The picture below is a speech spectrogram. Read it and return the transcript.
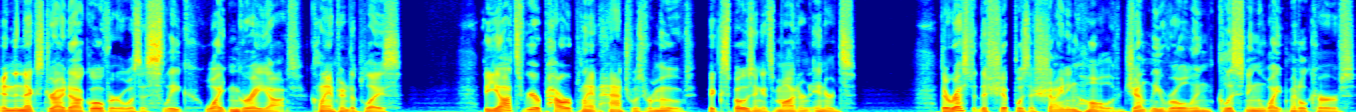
In the next dry dock over was a sleek, white and gray yacht, clamped into place. The yacht's rear power plant hatch was removed, exposing its modern innards. The rest of the ship was a shining hull of gently rolling, glistening white metal curves.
